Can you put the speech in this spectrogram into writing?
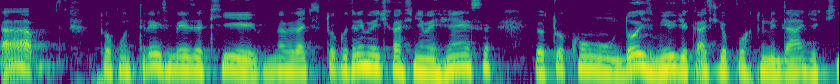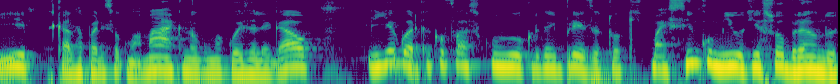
Ah, tô com três meses aqui, na verdade estou com três meses de caixa de emergência, eu tô com dois mil de caixa de oportunidade aqui, caso apareça alguma máquina, alguma coisa legal. E agora, o que, eu faço com o lucro da empresa? Eu tô com mais 5 mil aqui sobrando.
